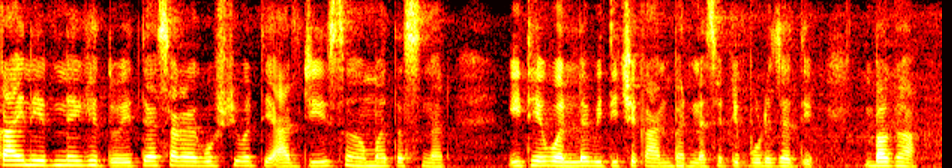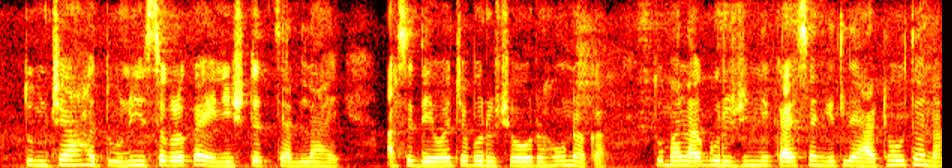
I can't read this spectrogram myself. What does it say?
काय निर्णय घेतो आहे त्या सगळ्या गोष्टीवरती आजी सहमत असणार. इथे वल्लवी तिचे कान भरण्यासाठी पुढे जाते. बघा तुमच्या हातून हे सगळं काही निष्ठच चाललं आहे असं देवाच्या भरोश्यावर राहू नका. तुम्हाला गुरुजींनी काय सांगितले आठवतं ना?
